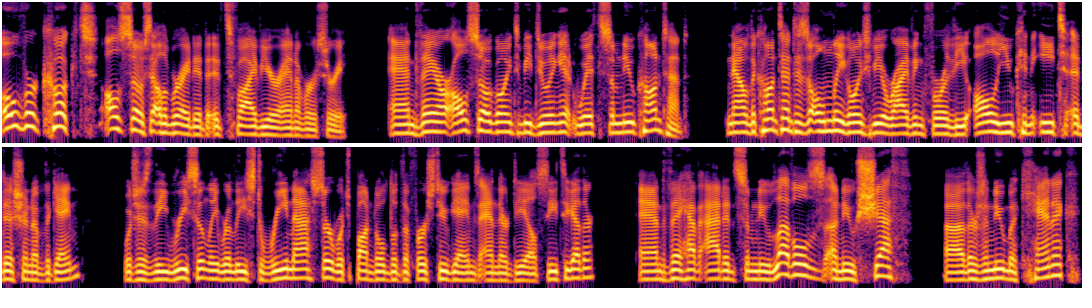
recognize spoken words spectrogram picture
Overcooked also celebrated its five year anniversary, and they are also going to be doing it with some new content. Now, the content is only going to be arriving for the all you can eat edition of the game, which is the recently released remaster, which bundled the first two games and their DLC together. And they have added some new levels, a new chef, uh, there's a new mechanic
